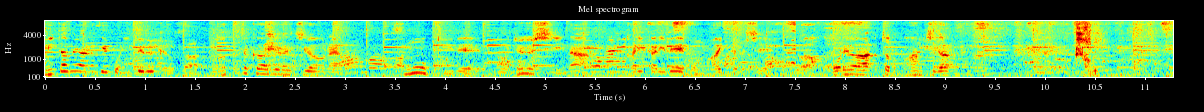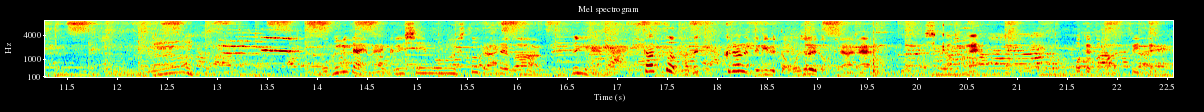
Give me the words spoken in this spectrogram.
見た目はね結構似てるけどさ全く味が違うね。スモーキーでジューシーなカリカリベーコンも入ってるしうわこれはちょっとパンチがあるね。僕みたいなね食いしん坊の人であればぜひね2つを食べ比べてみると面白いかもしれないね。しかもねポテトまでついて。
